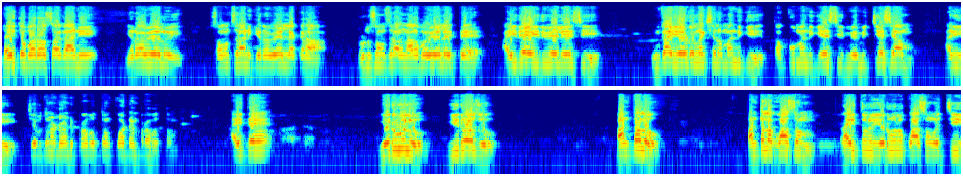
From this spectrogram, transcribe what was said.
రైతు భరోసా కానీ ఇరవై వేలు సంవత్సరానికి ఇరవై వేలు లెక్కన. రెండు సంవత్సరాలు నలభై వేలు అయితే ఐదే ఐదు వేలు వేసి ఇంకా ఏడు లక్షల మందికి తక్కువ మందికి వేసి మేము ఇచ్చేసాం అని చెబుతున్నటువంటి ప్రభుత్వం కూటమి ప్రభుత్వం. అయితే ఎరువులు ఈరోజు పంటలు పంటల కోసం రైతులు ఎరువుల కోసం వచ్చి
